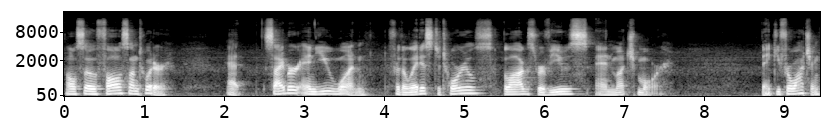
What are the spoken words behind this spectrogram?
Also, follow us on Twitter at Cyber and U1 for the latest tutorials, blogs, reviews, and much more. Thank you for watching.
